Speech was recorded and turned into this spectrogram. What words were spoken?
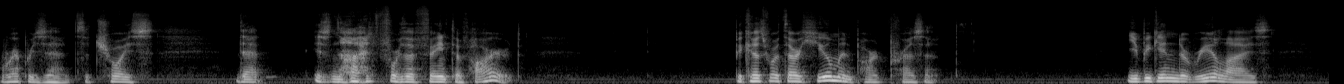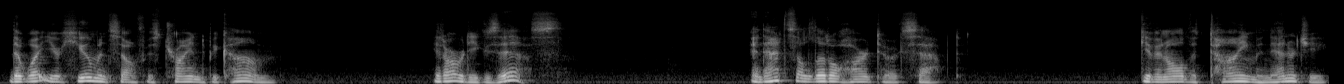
represents a choice that is not for the faint of heart. Because with our human part present, you begin to realize that what your human self is trying to become, it already exists. And that's a little hard to accept, given all the time and energy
